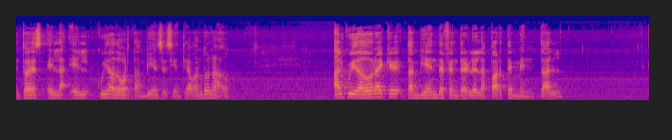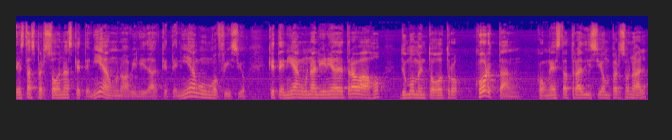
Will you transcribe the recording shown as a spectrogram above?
Entonces el, el cuidador también se siente abandonado. Al cuidador hay que también defenderle la parte mental. Estas personas que tenían una habilidad, que tenían un oficio, que tenían una línea de trabajo, de un momento a otro cortan con esta tradición personal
